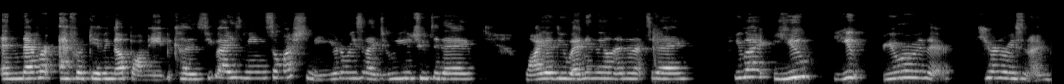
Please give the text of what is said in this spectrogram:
and never ever giving up on me because you guys mean so much to me. You're the reason I do YouTube today, why I do anything on the internet today. You guys, you, you, you over there. You're the reason I'm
